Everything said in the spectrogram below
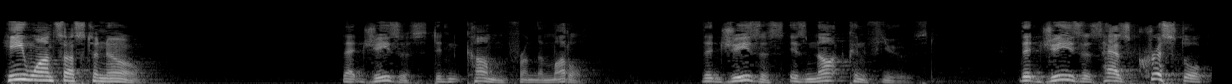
he wants us to know that Jesus didn't come from the muddle, that Jesus is not confused, that Jesus has crystal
